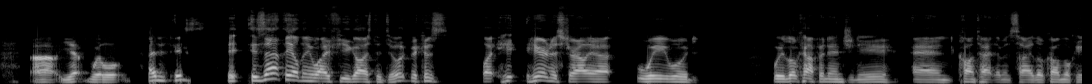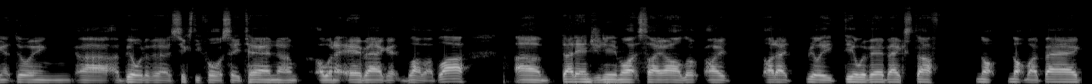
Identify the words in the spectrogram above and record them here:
uh, yep, we'll. And is is that the only way for you guys to do it? Because like he, here in Australia, we would we look up an engineer and contact them and say, look, I'm looking at doing uh, a build of a 64 C10. Um, I want to airbag it, blah blah blah. Um, that engineer might say, oh look, I I don't really deal with airbag stuff, not not my bag.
